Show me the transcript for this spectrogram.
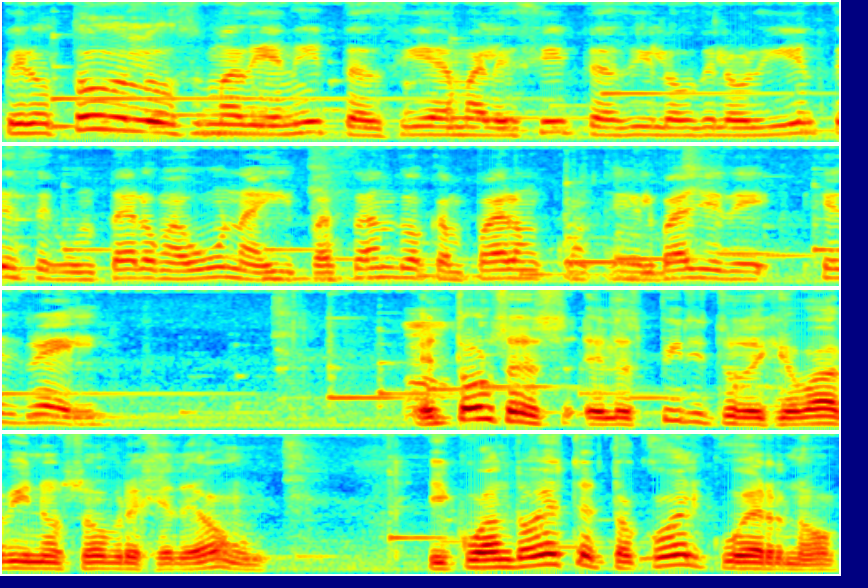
Pero todos los madianitas y amalecitas y los del oriente se juntaron a una y pasando acamparon en el valle de Jezreel. Entonces el espíritu de Jehová vino sobre Gedeón, y cuando éste tocó el cuerno,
